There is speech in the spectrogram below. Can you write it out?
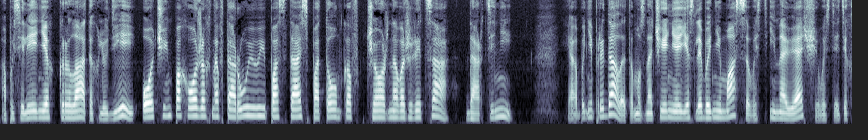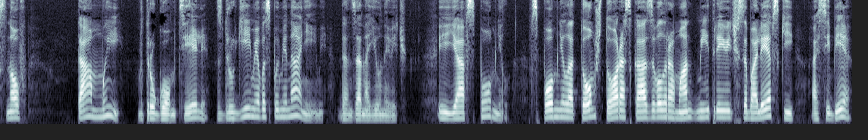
о поселениях крылатых людей, очень похожих на вторую ипостась потомков черного жреца, Дартини. Я бы не придал этому значения, если бы не массовость и навязчивость этих снов. Там мы, в другом теле, с другими воспоминаниями, Донзан Аюнович. И я вспомнил, Вспомнил о том, что рассказывал Роман Дмитриевич Соболевский о себе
